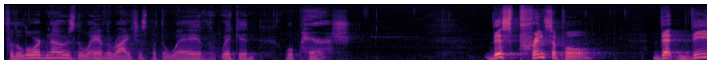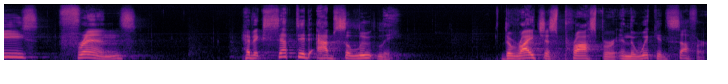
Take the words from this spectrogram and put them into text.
For the Lord knows the way of the righteous, but the way of the wicked will perish. This principle that these friends have accepted absolutely the righteous prosper and the wicked suffer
